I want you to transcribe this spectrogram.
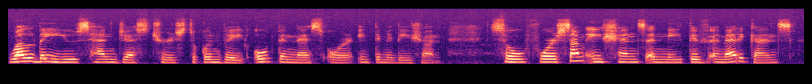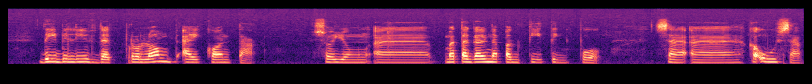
while they use hand gestures to convey openness or intimidation. So for some Asians and Native Americans, they believe that prolonged eye contact, so yung uh, matagal na pagtitig po sa uh, kausap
